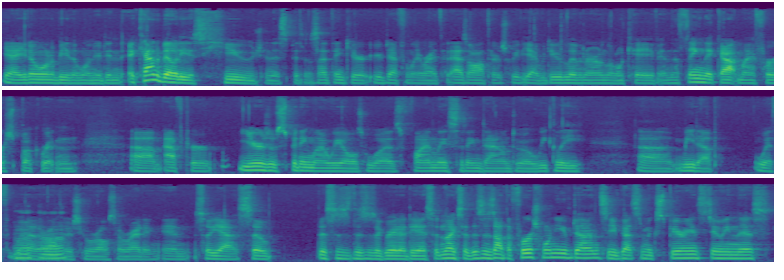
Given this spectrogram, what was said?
Yeah, you don't want to be the one who didn't. Accountability is huge in this business. I think you're you're definitely right that as authors, we yeah we do live in our own little cave. And the thing that got my first book written um, after years of spinning my wheels was finally sitting down to a weekly uh, meetup with with other authors who were also writing. And so yeah, so this is this is a great idea. So like I said, this is not the first one you've done, so you've got some experience doing this.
